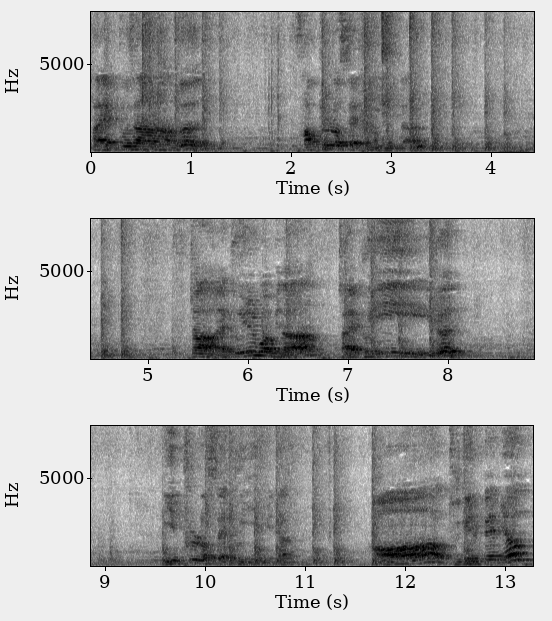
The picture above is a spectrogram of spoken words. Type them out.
자, F3은 4 플러스 F2입니다. 자, F1 구합니다. 자, F2는 2 플러스 F2입니다. 아, 두 개를 빼면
